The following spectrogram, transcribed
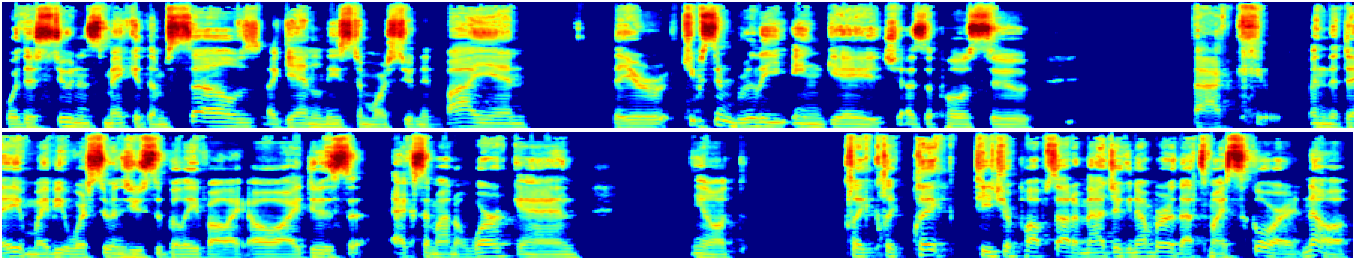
where the students make it themselves. Again, leads to more student buy-in. They keeps them really engaged as opposed to back in the day, maybe where students used to believe, like, oh, I do this X amount of work and, you know, click, click, click, teacher pops out a magic number. That's my score. No,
